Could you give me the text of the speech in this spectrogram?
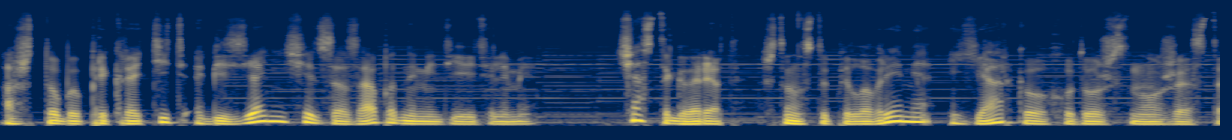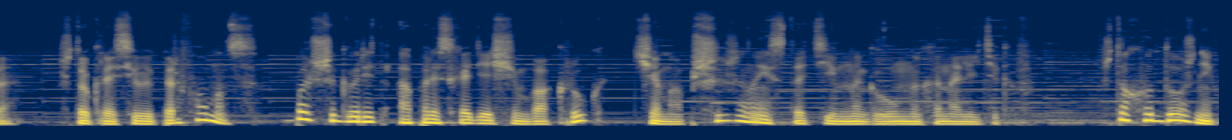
а чтобы прекратить обезьяничать за западными деятелями – Часто говорят, что наступило время яркого художественного жеста, что красивый перформанс больше говорит о происходящем вокруг, чем обширные статьи многоумных аналитиков, что художник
